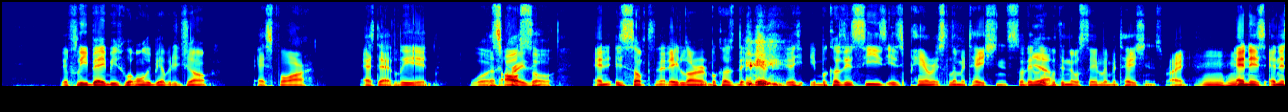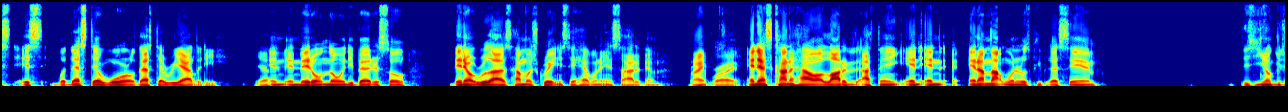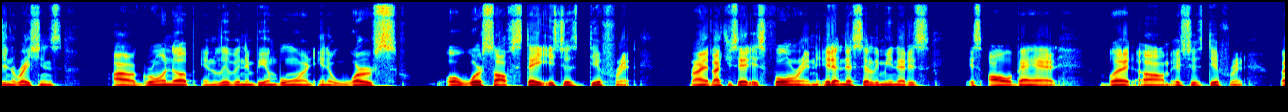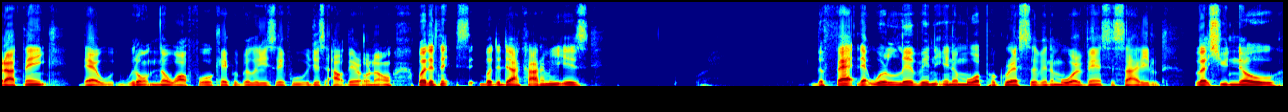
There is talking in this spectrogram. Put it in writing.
The flea babies will only be able to jump as far as that lid was also. And it's something that they learn because they, they, because it sees its parents' limitations, so they Yeah. live within those same limitations, right? Mm-hmm. and it's and it's it's but that's their world that's their reality Yeah. and and they don't know any better so they don't realize how much greatness they have on the inside of them right right. and that's kind of how a lot of i think and and and i'm not one of those people that's saying these younger generations are growing up and living and being born in a worse or worse off state it's just different right like you said it's foreign it doesn't necessarily mean that it's it's all bad but um it's just different. But i think that we don't know our full capabilities if we were just out there on our own. But the thing but the dichotomy is the fact that we're living in a more progressive and a more advanced society lets you know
